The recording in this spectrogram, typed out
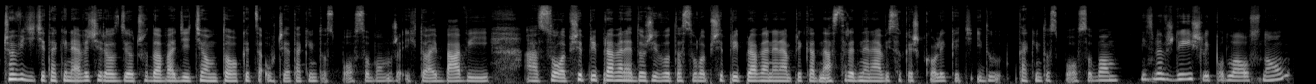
Čo vidíte taký najväčší rozdiel, čo dáva deťom to, keď sa učia takýmto spôsobom, že ich to aj baví a sú lepšie pripravené do života, sú lepšie pripravené napríklad na stredné, na vysoké školy, keď idú takýmto spôsobom? My sme vždy išli podľa osnov.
